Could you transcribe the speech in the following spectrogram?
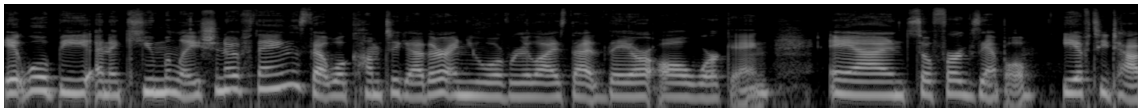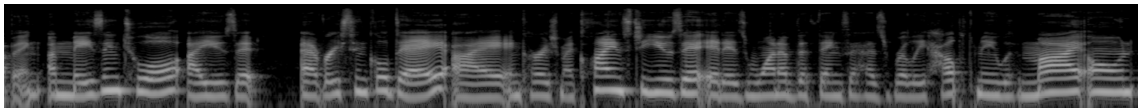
it will be an accumulation of things that will come together, and you will realize that they are all working. And so, for example, EFT tapping, amazing tool. I use it every single day. I encourage my clients to use it. It is one of the things that has really helped me with my own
